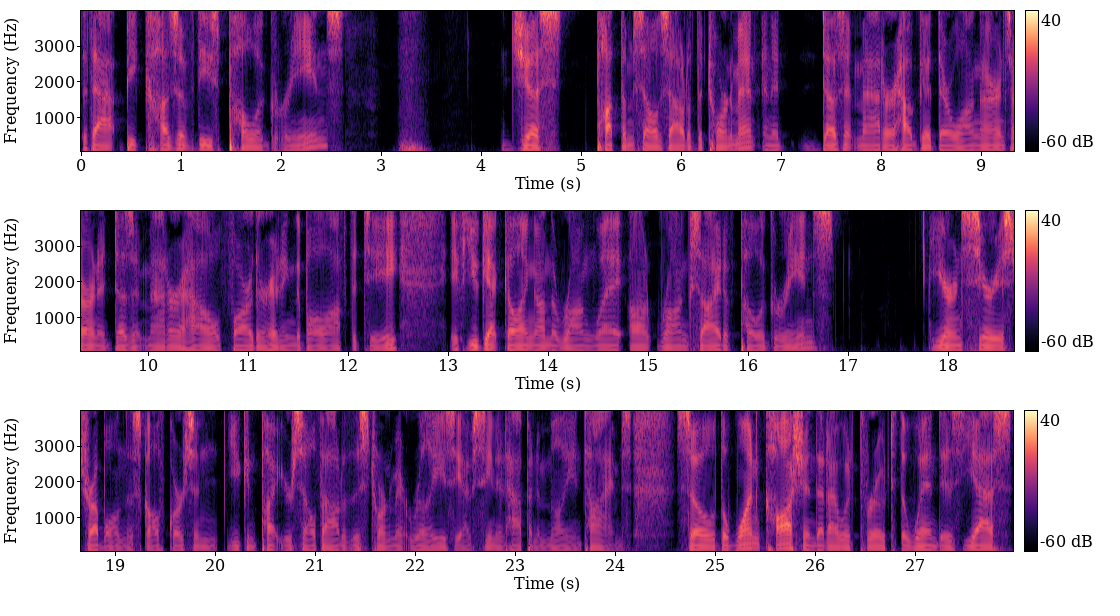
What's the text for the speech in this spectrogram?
that because of these POA greens just putt themselves out of the tournament and it doesn't matter how good their long irons are and it doesn't matter how far they're hitting the ball off the tee if you get going on the wrong way on wrong side of Poa greens, you're in serious trouble on this golf course and you can put yourself out of this tournament really easy. I've seen it happen a million times. So the one caution that I would throw to the wind is yes,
